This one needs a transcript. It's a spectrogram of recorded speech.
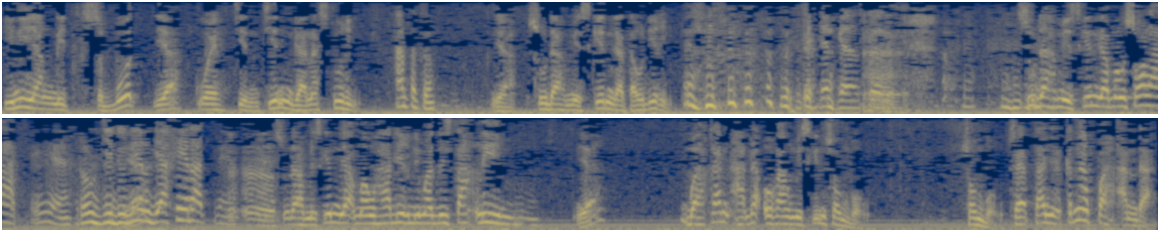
Ini yang disebut ya kue cincin ganas turi. Apa tuh? Ya, sudah miskin nggak tahu diri. Jangan kan sorry. Sudah miskin nggak mau sholat. Iya, rugi dunia, Ya. rugi akhirat nih. Heeh, sudah miskin nggak mau hadir di majelis taklim. Hmm. Ya. Bahkan ada orang miskin sombong. Sombong. Saya tanya, kenapa Anda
